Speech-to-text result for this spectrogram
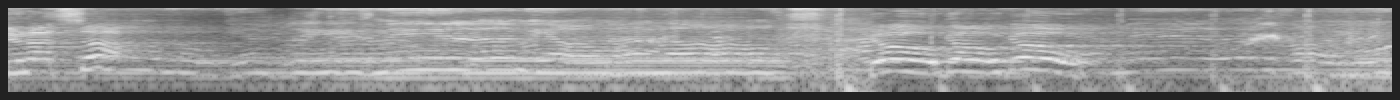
do not stop. Please me, love me all night long. Go, go, go. live for you.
